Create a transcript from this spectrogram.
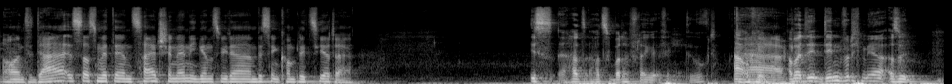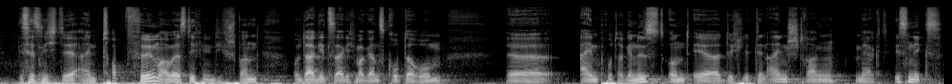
Und da ist das mit den Zeit-Shenanigans wieder ein bisschen komplizierter. Ist, hat, hast du Butterfly-Effekt geguckt? Ah, okay. Ah, okay. Aber den, den würde ich mir, also ist jetzt nicht der, ein Top-Film, aber ist definitiv spannend. Und da geht es, sage ich mal, ganz grob darum, äh, ein Protagonist und er durchlebt den einen Strang, merkt, ist nix,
